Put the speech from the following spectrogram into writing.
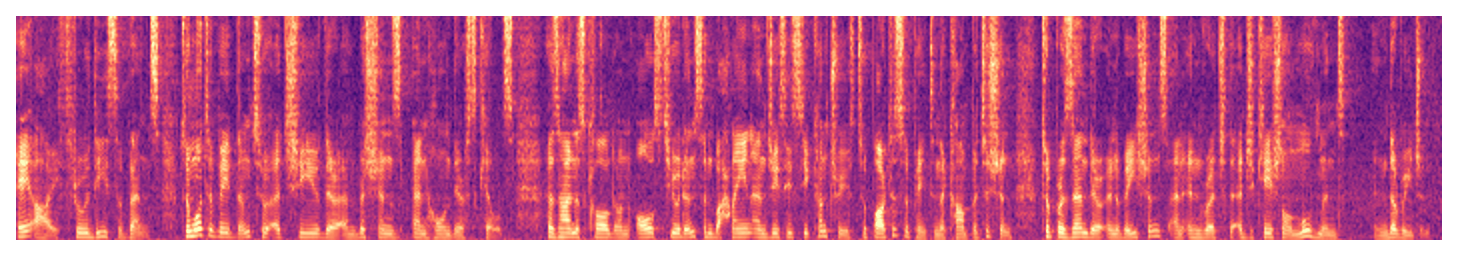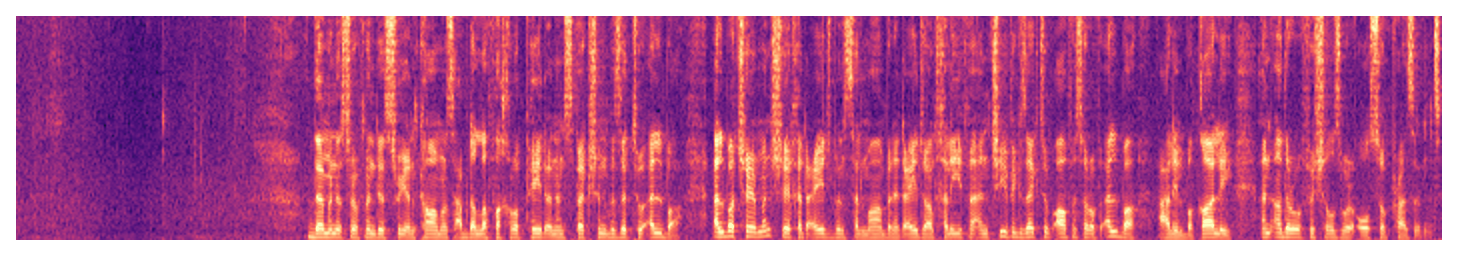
AI through these events to motivate them to achieve their ambitions and hone their skills. His Highness called on all students in Bahrain and GCC countries to participate in the competition to present their innovations and enrich the educational movement in the region. The Minister of Industry and Commerce, Abdullah Fakhro, paid an inspection visit to Alba. Alba Chairman Sheikh Adaij bin Salman bin Adaij Al Khalifa and Chief Executive Officer of Alba, Ali Al Baqali, and other officials were also present.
